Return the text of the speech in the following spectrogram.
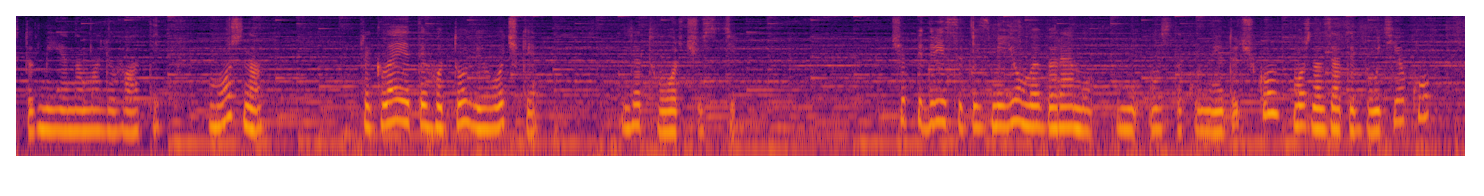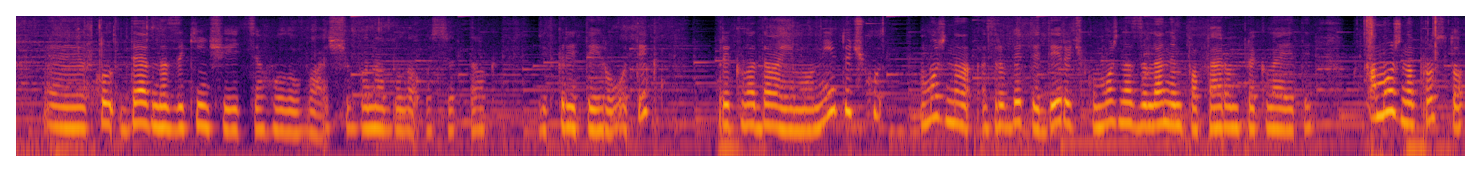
Хто вміє намалювати, можна приклеїти готові очки для творчості. Щоб підвісити змію, ми беремо ось таку ниточку, можна взяти будь-яку, е, де в нас закінчується голова, щоб вона була ось отак, відкритий ротик. прикладаємо ниточку, можна зробити дирочку, можна зеленим папером приклеїти, а можна просто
